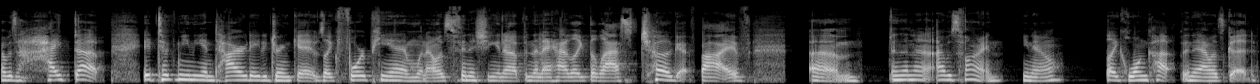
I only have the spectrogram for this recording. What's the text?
I was hyped up. It took me the entire day to drink it. It was like 4 p.m. when I was finishing it up, and then I had like the last chug at five. Um, and then I was fine, you know, like one cup, and I was good.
